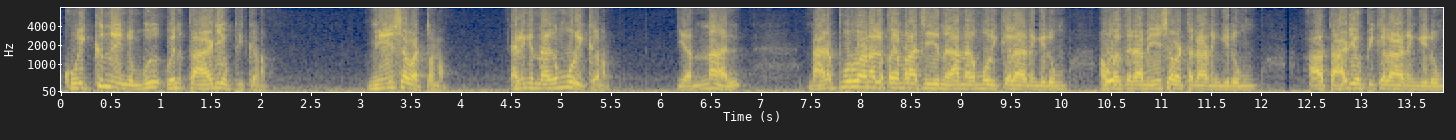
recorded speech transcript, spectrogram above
കുളിക്കുന്നതിന് മുമ്പ് ഒരു താടി ഒപ്പിക്കണം. മീശ വെട്ടണം. അല്ലെങ്കിൽ നഖം മുറിക്കണം. എന്നാൽ മനഃപൂർവമാണല്ലോ ഇപ്പൊ നമ്മളാ ചെയ്യുന്നത്. ആ നഖം മുറിക്കലാണെങ്കിലും അതുപോലെ തന്നെ ആ മീശ വെട്ടലാണെങ്കിലും ആ താടി ഒപ്പിക്കലാണെങ്കിലും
